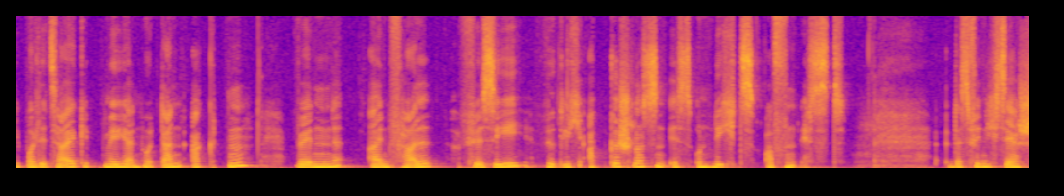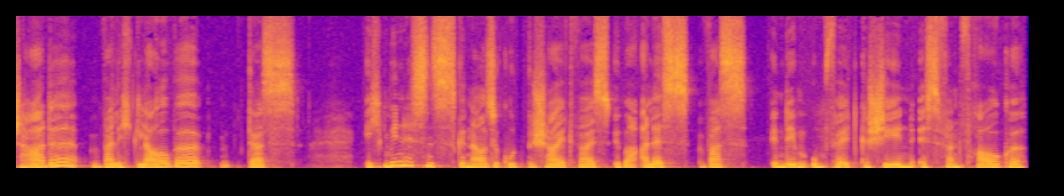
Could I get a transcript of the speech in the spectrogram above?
Die Polizei gibt mir ja nur dann Akten, wenn ein Fall für sie wirklich abgeschlossen ist und nichts offen ist. Das finde ich sehr schade, weil ich glaube, dass ich mindestens genauso gut Bescheid weiß über alles, was in dem Umfeld geschehen ist von Frauke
